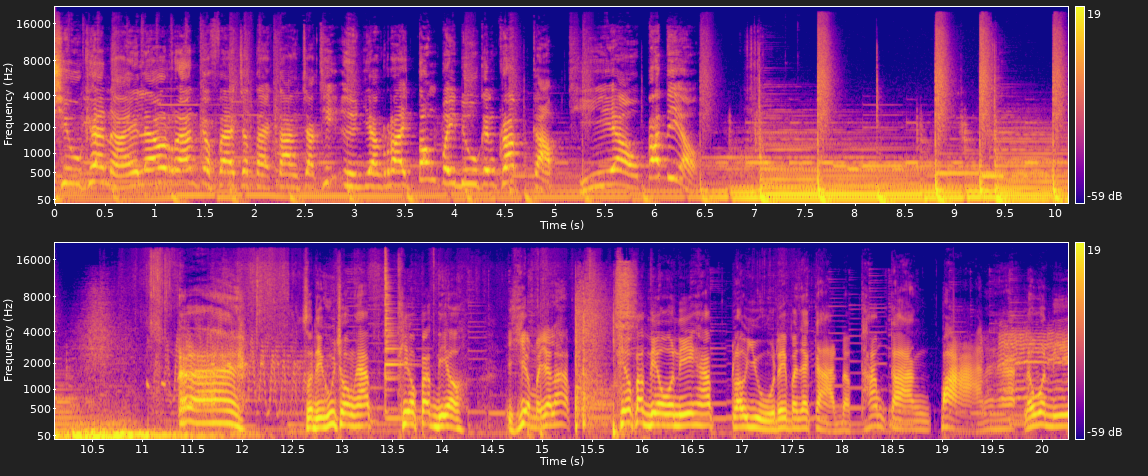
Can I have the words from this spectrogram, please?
ชิลแค่ไหนแล้วร้านกาแฟจะแตกต่างจากที่อื่นอย่างไรต้องไปดูกันครับกับเที่ยวแป๊บเดียวสวัสดีคุณผู้ชมครับ เที่ยวแป๊บเดียวอ้เฮียมายาลาบ เที่ยวแป๊บเดียววันนี้ครับ เราอยู่ในบรรยากาศแบบท่ามกลางป่านะฮะ แล้ววันนี้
